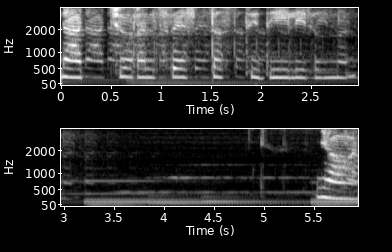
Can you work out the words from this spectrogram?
നാച്ചുറൽ ശ്രേഷ്ഠ സ്ഥിതിയിലിരുന്ന് ഞാൻ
